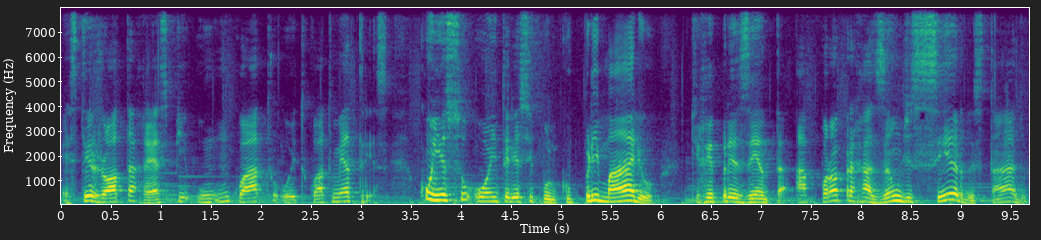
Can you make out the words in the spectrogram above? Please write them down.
STJ RESP 1148463. Com isso, o interesse público primário, que representa a própria razão de ser do Estado,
